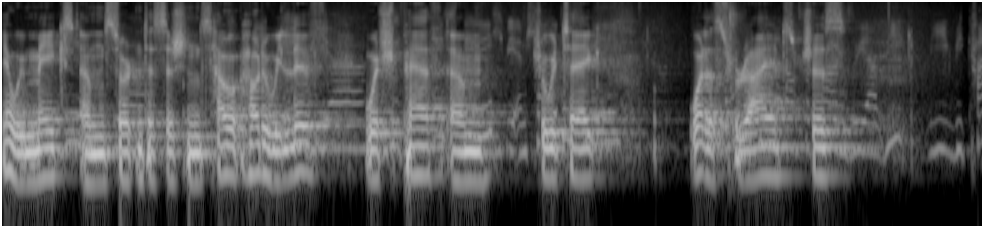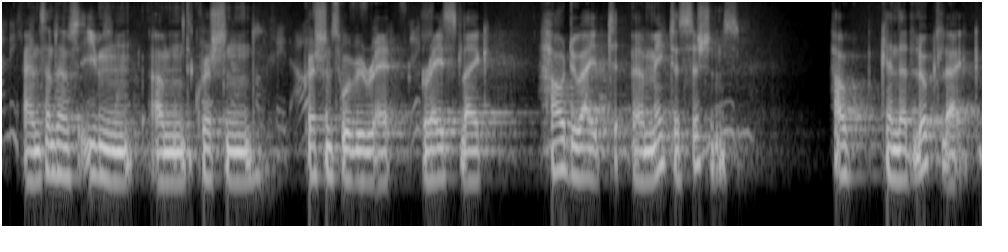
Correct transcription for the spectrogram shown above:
yeah we make um, certain decisions. How how do we live? Which path um, should we take? What is righteous? And sometimes even um, the question questions will be ra- raised like, how do I t- uh, make decisions? How can that look like?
